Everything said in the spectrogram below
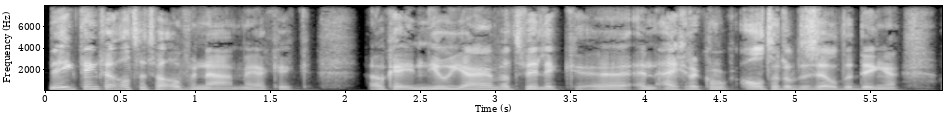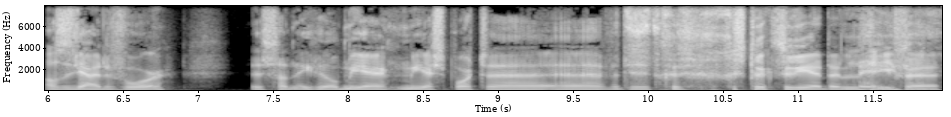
Nee, ik denk daar altijd wel over na, merk ik. Oké, nieuw jaar, wat wil ik? En eigenlijk kom ik altijd op dezelfde dingen als het jaar ervoor. Dus van, ik wil meer, meer sporten. eh, wat is het? Ges- Gestructureerde leven.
